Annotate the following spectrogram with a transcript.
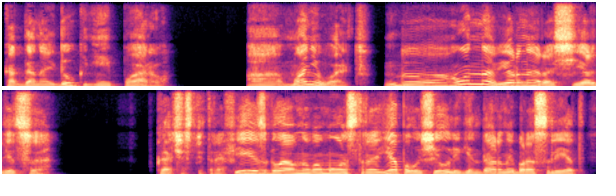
когда найду к ней пару. А Манивальд? Да, он, наверное, рассердится. В качестве трофея с главного монстра я получил легендарный браслет —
